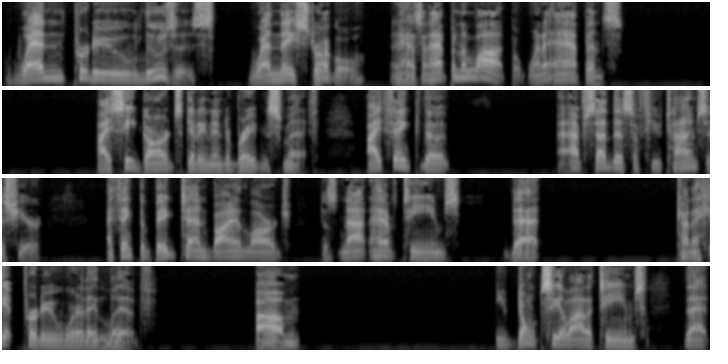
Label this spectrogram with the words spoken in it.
when Purdue loses, when they struggle, and it hasn't happened a lot, but when it happens, I see guards getting into Braden Smith. I think the I've said this a few times this year. I think the Big Ten, by and large, does not have teams that kind of hit Purdue where they live. Um, you don't see a lot of teams that,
